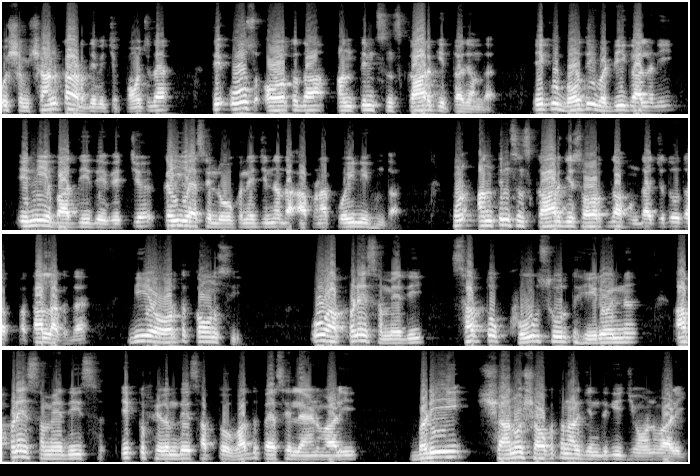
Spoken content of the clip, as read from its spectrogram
ਉਹ ਸ਼ਮਸ਼ਾਨ ਘਾਟ ਦੇ ਵਿੱਚ ਪਹੁੰਚਦਾ ਹੈ ਤੇ ਉਸ ਔਰਤ ਦਾ ਅੰਤਿਮ ਸੰਸਕਾਰ ਕੀਤਾ ਜਾਂਦਾ ਇਹ ਕੋਈ ਬਹੁਤ ਹੀ ਵੱਡੀ ਗੱਲ ਨਹੀਂ, ਇੰਨੀ ਆਬਾਦੀ ਦੇ ਵਿੱਚ ਕਈ ਐਸੇ ਲੋਕ ਨੇ ਜਿਨ੍ਹਾਂ ਦਾ ਆਪਣਾ ਕੋਈ ਨਹੀਂ ਹੁੰਦਾ। ਹੁਣ ਅੰਤਿਮ ਸੰਸਕਾਰ ਜਿਸ ਔਰਤ ਦਾ ਹੁੰਦਾ, ਜਦੋਂ ਦਾ ਪਤਾ ਲੱਗਦਾ ਵੀ ਇਹ ਔਰਤ ਕੌਣ ਸੀ, ਉਹ ਆਪਣੇ ਸਮੇਂ ਦੀ ਸਭ ਤੋਂ ਖੂਬਸੂਰਤ ਹੀਰੋਇਨ, ਆਪਣੇ ਸਮੇਂ ਦੀ ਸ- ਇੱਕ ਫਿਲਮ ਦੇ ਸਭ ਤੋਂ ਵੱਧ ਪੈਸੇ ਲੈਣ ਵਾਲੀ, ਬੜੀ ਸ਼ਾਨੋ ਸ਼ੌਕਤ ਨਾਲ ਜ਼ਿੰਦਗੀ ਜਿਉਣ ਵਾਲੀ,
